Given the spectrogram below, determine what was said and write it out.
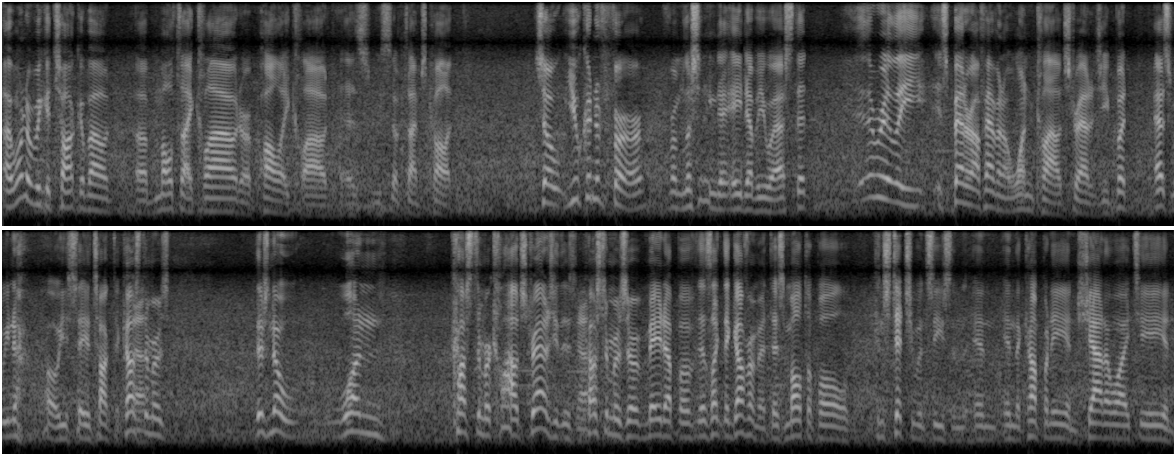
I wonder if we could talk about uh, multi-cloud or poly-cloud, as we sometimes call it. So you can infer from listening to AWS that really, it's better off having a one cloud strategy, but as we know, oh, you say you talk to customers, yeah. there's no one customer cloud strategy. Yeah. customers are made up of, it's like the government, there's multiple constituencies in, in, in the company and shadow IT, and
